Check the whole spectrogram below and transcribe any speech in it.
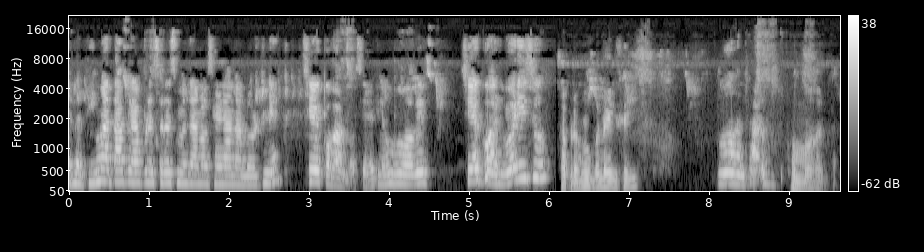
એટલે ધીમા તાપે આપણે સરસ મજાનો ચણાના લોટને શેકવાનો છે. એટલે હું હવે શેકવા જ વળી છું. આપણે હું બનાવી છે? મોહનથાળ. મોહનથાળ.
